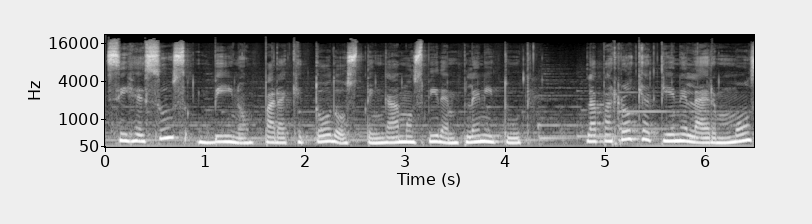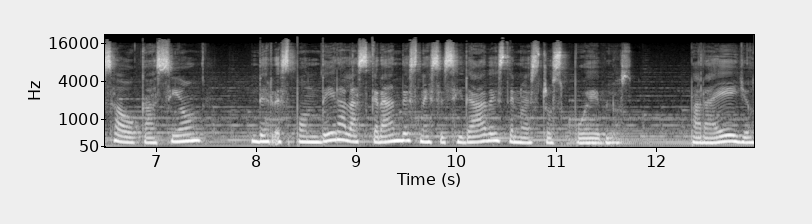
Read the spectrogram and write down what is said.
Si Jesús vino para que todos tengamos vida en plenitud, la parroquia tiene la hermosa ocasión de responder a las grandes necesidades de nuestros pueblos. Para ello,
